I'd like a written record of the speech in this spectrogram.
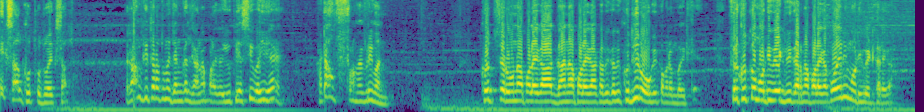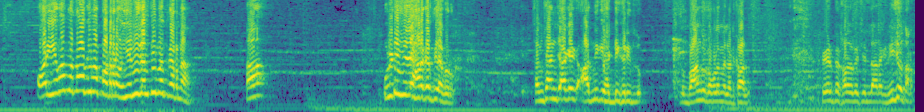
एक साल खुद को दो, एक साल। राम की तरह तुम्हें जंगल जाना पड़ेगा यूपीएससी वही है। कट ऑफ़ फ्रॉम एवरीवन खुद से रोना पड़ेगा, गाना पड़ेगा कभी कभी खुद ही रोगे कमरे में बैठ के। फिर खुद को मोटिवेट भी करना पड़ेगा, कोई नहीं मोटिवेट करेगा। और ये मत बताओ कि मैं पढ़ रहा हूँ, ये भी गलती मत करना। हाँ? उल्टी सीधे हरकत किया करो। शमशान जाके आदमी की हड्डी खरीद लो तो बांग कपड़े में लटका लो। पेड़ पे खड़े होकर चिल्ला रहे, नीचे उतारो।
